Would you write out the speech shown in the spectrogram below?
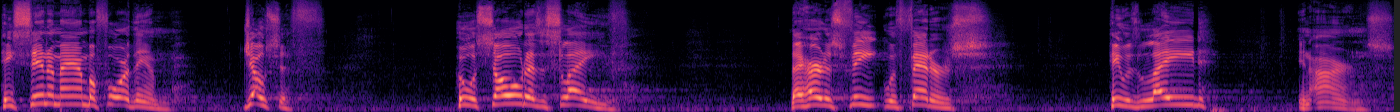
He sent a man before them, Joseph, who was sold as a slave they hurt his feet with fetters. He was laid in irons.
